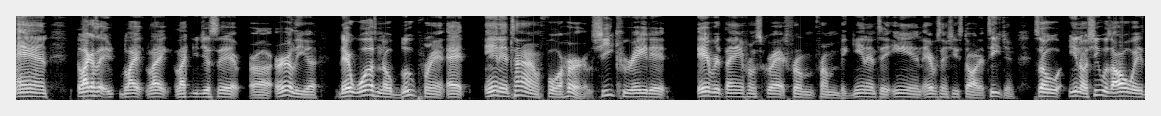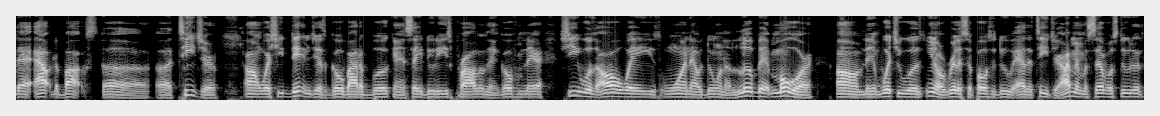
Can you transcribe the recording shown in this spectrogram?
And like I said, like like like you just said uh, earlier, there was no blueprint at any time for her. She created everything from scratch from from beginning to end ever since she started teaching. So you know she was always that out the box uh uh teacher um where she didn't just go by the book and say do these problems and go from there. She was always one that was doing a little bit more um than what you was you know really supposed to do as a teacher. I remember several students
